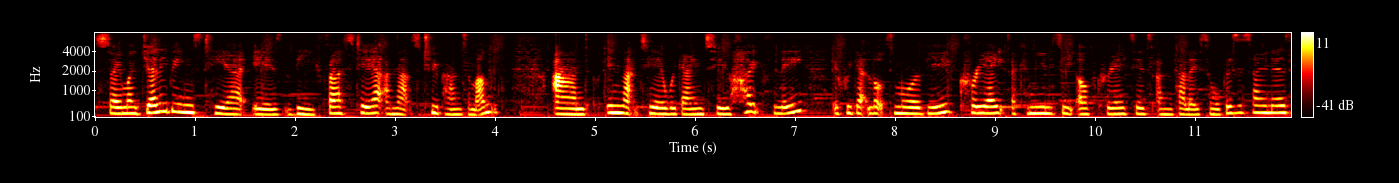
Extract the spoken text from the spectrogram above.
So my jelly beans tier is the first tier and that's £2 a month. And in that tier, we're going to hopefully, if we get lots more of you, create a community of creatives and fellow small business owners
